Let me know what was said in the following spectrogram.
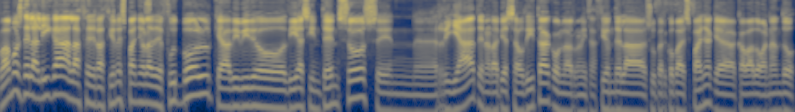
vamos de la Liga a la Federación Española de Fútbol, que ha vivido días intensos en eh, Riyadh, en Arabia Saudita, con la organización de la Supercopa de España, que ha acabado ganando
